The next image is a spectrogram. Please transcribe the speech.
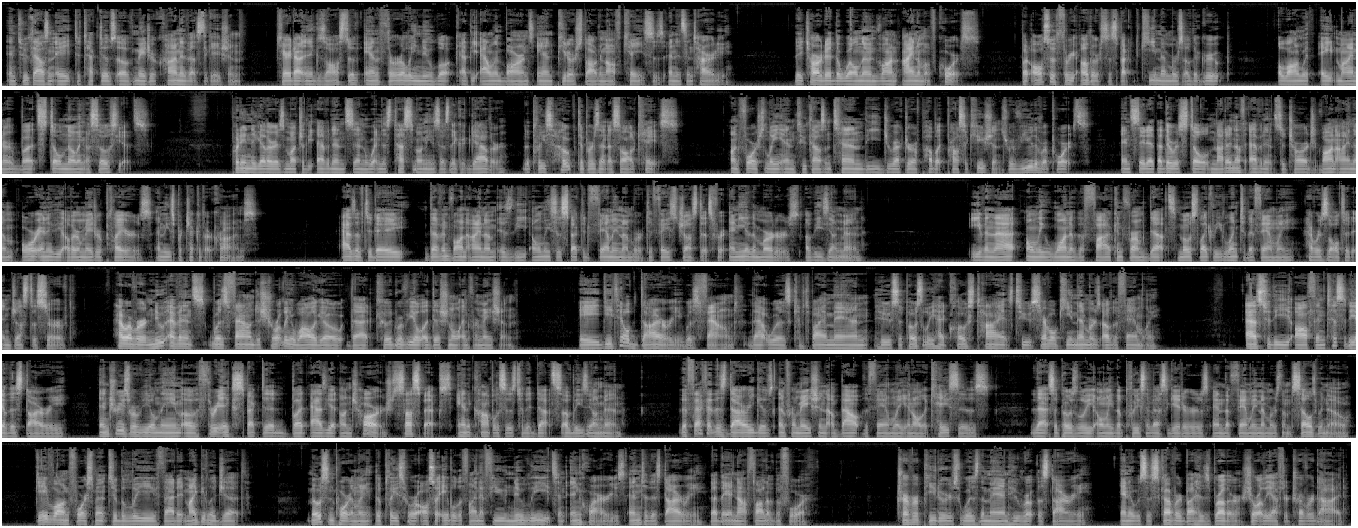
In 2008, detectives of Major Crime Investigation carried out an exhaustive and thoroughly new look at the Alan Barnes and Peter Stoganoff cases in its entirety. They targeted the well known von Einem, of course, but also three other suspected key members of the group, along with eight minor but still knowing associates. Putting together as much of the evidence and witness testimonies as they could gather, the police hoped to present a solid case. Unfortunately, in 2010, the Director of Public Prosecutions reviewed the reports and stated that there was still not enough evidence to charge von Einem or any of the other major players in these particular crimes. As of today, Bevan von Einem is the only suspected family member to face justice for any of the murders of these young men. Even that, only one of the five confirmed deaths most likely linked to the family have resulted in justice served. However, new evidence was found just shortly a while ago that could reveal additional information. A detailed diary was found that was kept by a man who supposedly had close ties to several key members of the family. As to the authenticity of this diary, entries reveal name of three expected but as yet uncharged suspects and accomplices to the deaths of these young men. The fact that this diary gives information about the family in all the cases that supposedly only the police investigators and the family members themselves would know gave law enforcement to believe that it might be legit. Most importantly, the police were also able to find a few new leads and inquiries into this diary that they had not thought of before. Trevor Peters was the man who wrote this diary, and it was discovered by his brother shortly after Trevor died.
